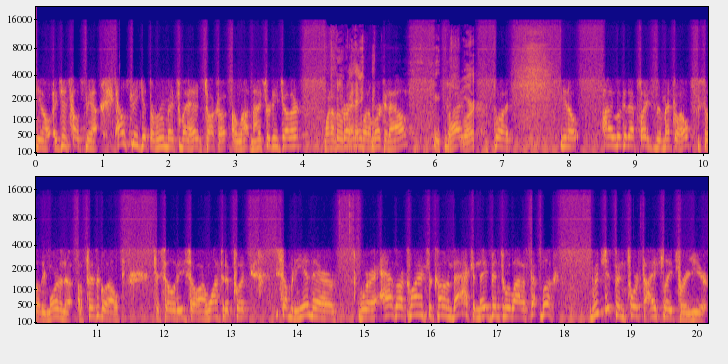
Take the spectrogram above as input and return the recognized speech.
you know, it just helps me out. Helps me get the roommates in my head to talk a, a lot nicer to each other when I'm Okay. training, when I'm working out. Right? Sure. But you know, I look at that place as a mental health facility more than a, a physical health facility. So I wanted to put somebody in there where, as our clients are coming back and they've been through a lot of stuff. Look, we've just been forced to isolate for a year,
